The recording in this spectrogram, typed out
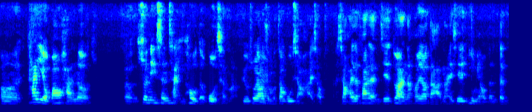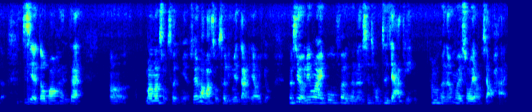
呃，它也有包含了呃顺利生产以后的过程嘛，比如说要怎么照顾小孩，小小孩的发展阶段，然后要打哪一些疫苗等等的，这些也都包含在呃妈妈手册里面。所以爸爸手册里面当然要有，可是有另外一部分可能是同志家庭，他们可能会收养小孩。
